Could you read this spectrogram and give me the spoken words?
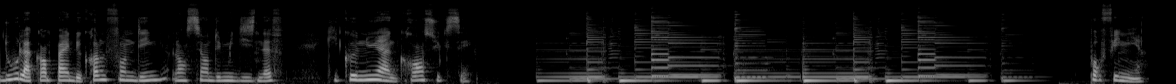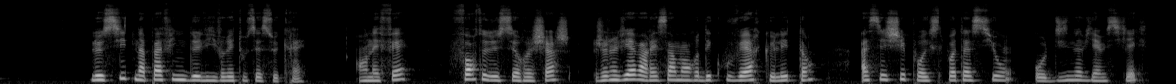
d'où la campagne de crowdfunding lancée en 2019 qui connut un grand succès. Pour finir, le site n'a pas fini de livrer tous ses secrets. En effet, forte de ses recherches, Geneviève a récemment redécouvert que l'étang, asséché pour exploitation au XIXe siècle,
